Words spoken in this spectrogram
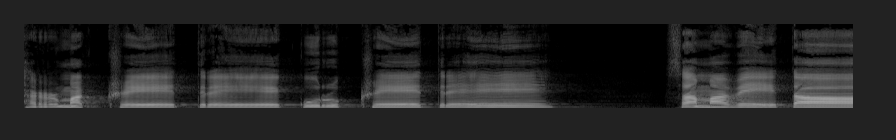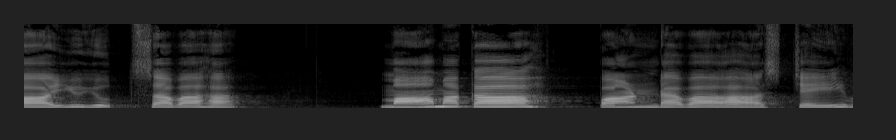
धर्मक्षेत्रे कुरुक्षेत्रे समवेतायुयुत्सवः। मामकाः पाण्डवाश्चैव।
